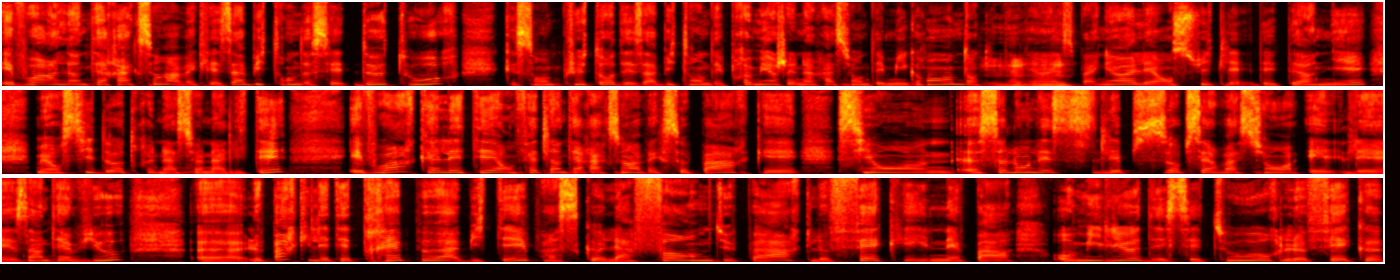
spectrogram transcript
et voir l'interaction avec les habitants de ces deux tours, qui sont plutôt des habitants des premières générations des migrants, donc Mhm, italiens, mhm. espagnols, et ensuite les, les derniers, mais aussi d'autres nationalités, et voir quelle était en fait l'interaction avec ce parc. Et si on, selon les, les observations et les interviews, euh, le parc, il était très peu habité parce que la forme du parc, le fait qu'il n'est pas au milieu de ces tours, le fait que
